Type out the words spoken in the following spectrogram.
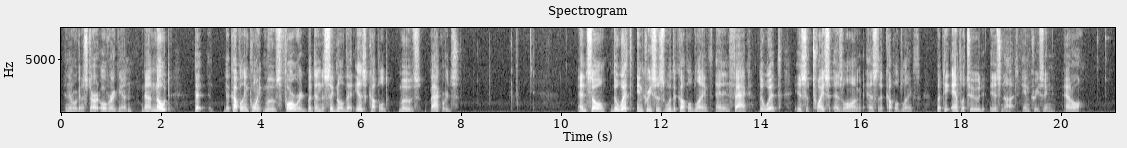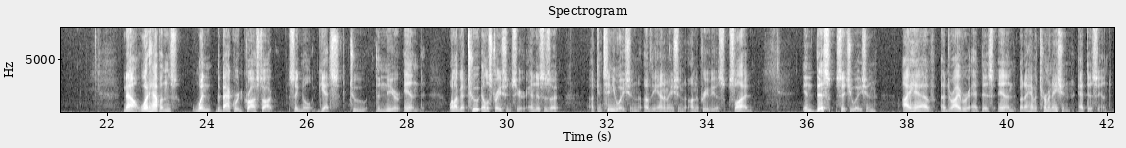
And then we're going to start over again. Now note that the coupling point moves forward, but then the signal that is coupled moves backwards. And so the width increases with the coupled length, and in fact, the width is twice as long as the coupled length, but the amplitude is not increasing at all. Now, what happens when the backward crosstalk signal gets to the near end? Well, I've got two illustrations here, and this is a, a continuation of the animation on the previous slide. In this situation, I have a driver at this end, but I have a termination at this end.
